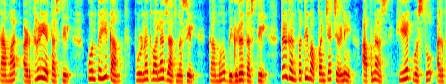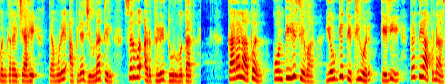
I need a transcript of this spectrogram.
कामात अडथळे येत असतील कोणतंही काम पूर्णत्वाला जात नसेल कामं बिघडत असतील तर गणपती बाप्पांच्या चरणी आपणास ही एक वस्तू अर्पण करायची आहे. त्यामुळे आपल्या जीवनातील सर्व अडथळे दूर होतात. कारण आपण कोणतीही सेवा योग्य तिथीवर केली तर ती आपणास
